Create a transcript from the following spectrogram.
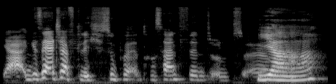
ja, gesellschaftlich super interessant finde und äh, ja.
